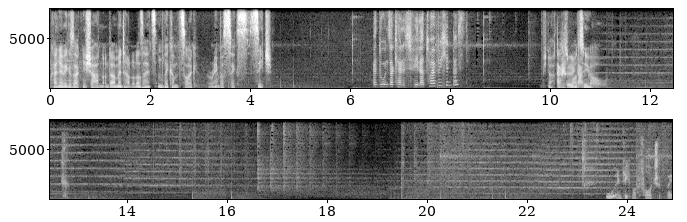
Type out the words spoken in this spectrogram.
Kann ja wie gesagt nicht schaden und damit hallo allerseits und willkommen zurück bei Rainbow Six Siege. Weil du unser kleines Fehlerteufelchen bist? Ich dachte, das Ach, ist schön, Morzi. danke auch. Uh, endlich mal Fortschritt bei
